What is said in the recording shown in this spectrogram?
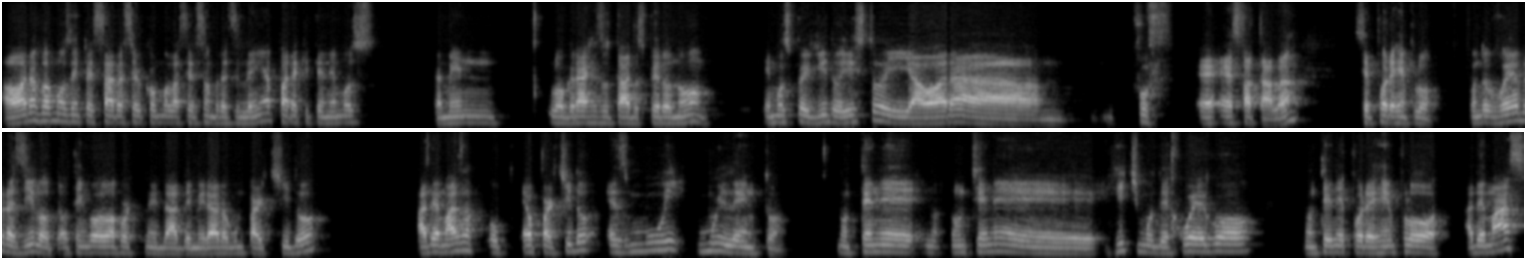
agora vamos começar a ser como a seleção brasileira para que tenhamos também lograr resultados, pero não, hemos perdido isto e agora uf, é, é fatal, ¿eh? Se, por exemplo, quando eu vou ao Brasil, eu tenho a oportunidade de mirar algum partido. Además, o, o partido é muito, muito lento. Não tem, não, tem ritmo de jogo. Não tem, por exemplo, además,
